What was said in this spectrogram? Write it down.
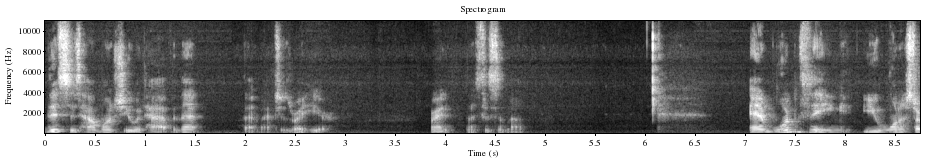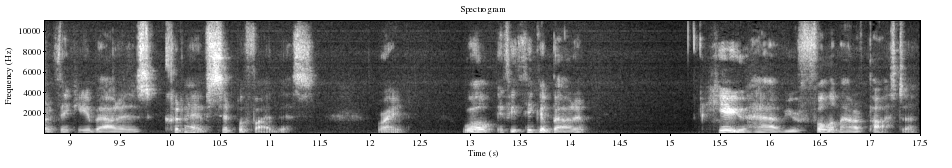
this is how much you would have, and that, that matches right here, right? That's this amount. And one thing you want to start thinking about is, could I have simplified this, right? Well, if you think about it, here you have your full amount of pasta,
